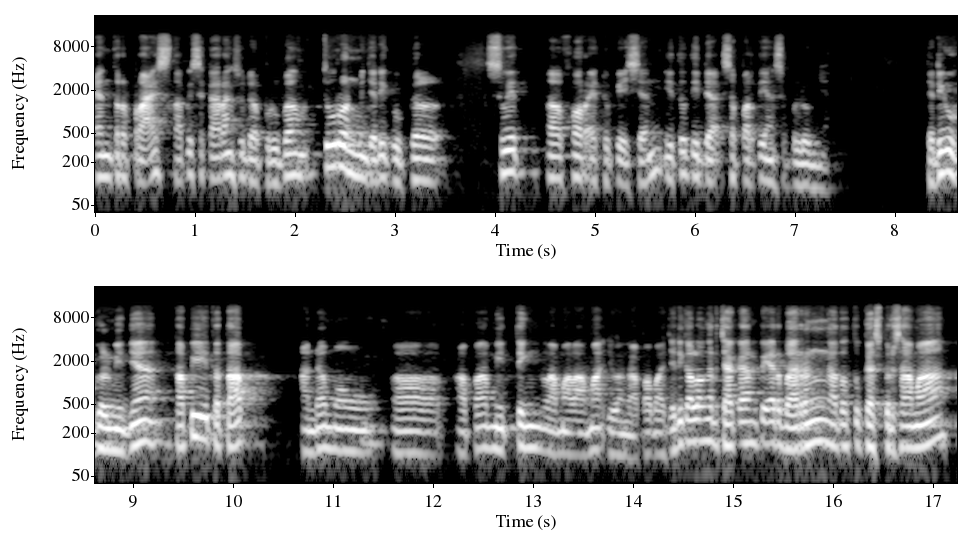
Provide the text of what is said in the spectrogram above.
Enterprise, tapi sekarang sudah berubah turun menjadi Google Suite uh, for Education. Itu tidak seperti yang sebelumnya. Jadi Google Meet-nya, tapi tetap Anda mau uh, apa meeting lama-lama juga nggak apa-apa. Jadi kalau ngerjakan PR bareng atau tugas bersama,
